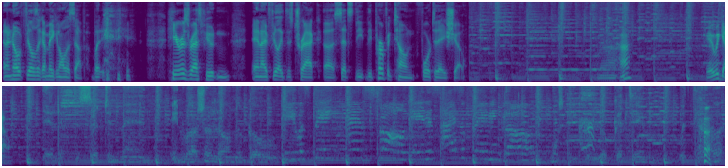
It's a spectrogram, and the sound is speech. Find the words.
And I know it feels like I'm making all this up, but here is Rasputin, and I feel like this track uh, sets the, the perfect tone for today's show. Uh huh. Here we go. There lived a certain man in Russia long ago. He was big and strong, in his eyes a flaming glow. Most people look at him with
